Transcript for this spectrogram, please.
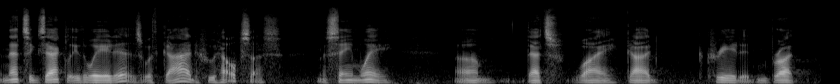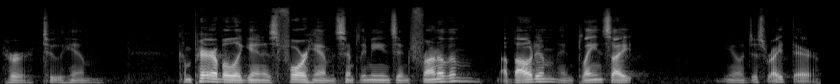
And that's exactly the way it is with God who helps us in the same way. Um, that's why God created and brought her to him. Comparable, again, is for him. It simply means in front of him, about him, in plain sight, you know, just right there.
